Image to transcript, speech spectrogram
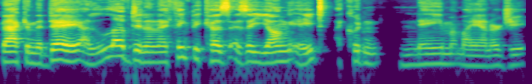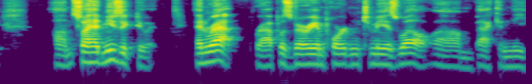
back in the day, I loved it. And I think because as a young eight, I couldn't name my energy. Um, so I had music do it and rap. Rap was very important to me as well um, back in the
